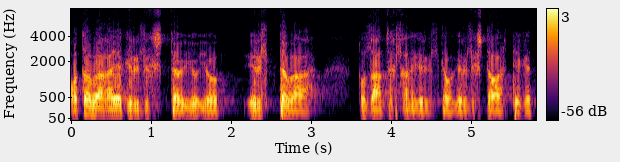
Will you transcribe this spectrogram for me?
Одоо байгаа яг хэрэглэгчтэй эрэлттэй байгаа дулаан цахилгааны хэрэглэлтэй байгаа эрэлгчтэй ойртыгээд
